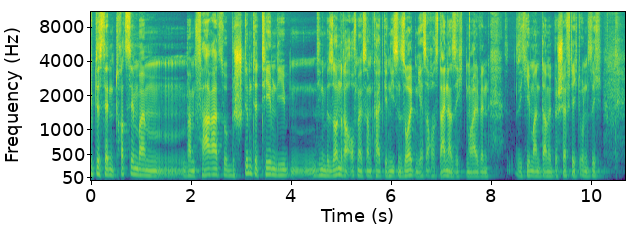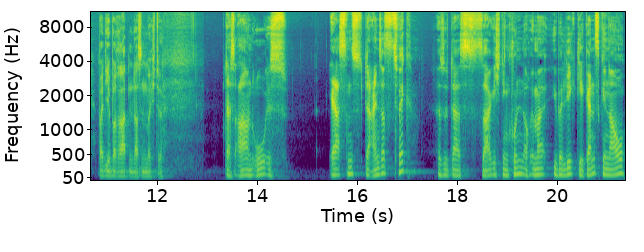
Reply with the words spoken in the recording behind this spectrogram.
Gibt es denn trotzdem beim, beim Fahrrad so bestimmte Themen, die, die eine besondere Aufmerksamkeit genießen sollten? Jetzt auch aus deiner Sicht mal, wenn sich jemand damit beschäftigt und sich bei dir beraten lassen möchte. Das A und O ist erstens der Einsatzzweck. Also das sage ich den Kunden auch immer, überleg dir ganz genau,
